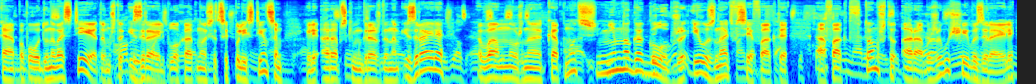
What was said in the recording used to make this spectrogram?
А по поводу новостей о том, что Израиль плохо относится к палестинцам или арабским гражданам Израиля, вам нужно копнуть немного глубже и узнать все факты. А факт в том, что арабы, живущие в Израиле,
